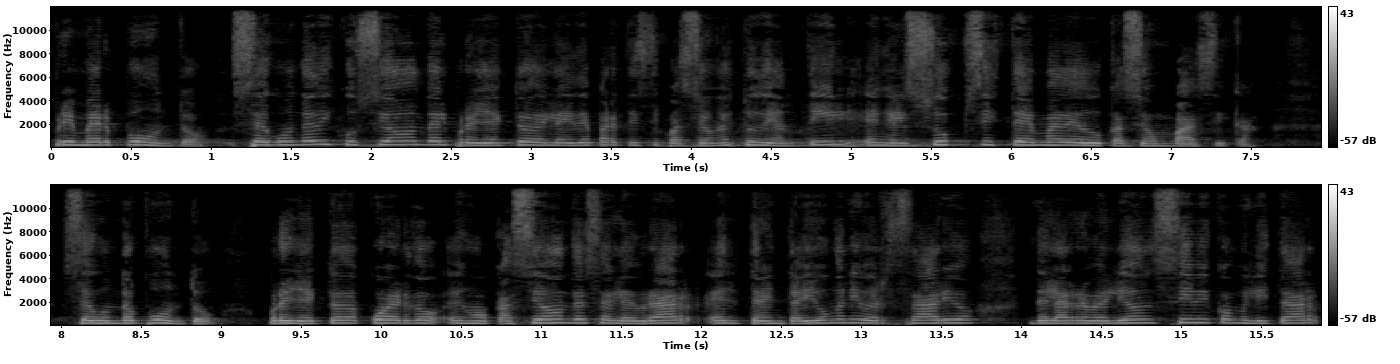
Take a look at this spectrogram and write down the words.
Primer punto. Segunda discusión del proyecto de ley de participación estudiantil en el subsistema de educación básica. Segundo punto. Proyecto de acuerdo en ocasión de celebrar el 31 aniversario de la rebelión cívico-militar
